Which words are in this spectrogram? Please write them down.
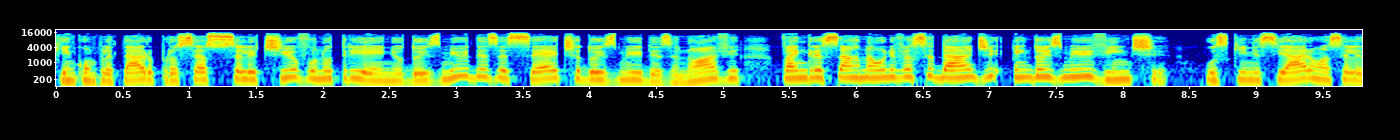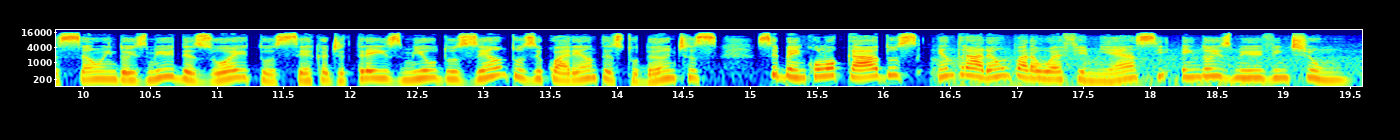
Quem completar o processo seletivo no triênio 2017-2019 vai ingressar na universidade em 2020. Os que iniciaram a seleção em 2018, cerca de 3.240 estudantes, se bem colocados, entrarão para o FMS em 2021.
